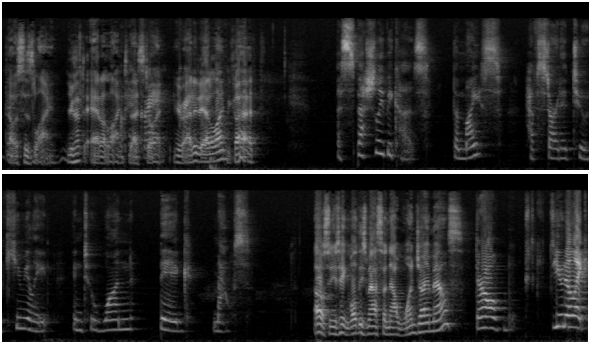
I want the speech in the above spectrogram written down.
That was his line. You have to add a line to Okay, that story. You great. ready to add a line? Go ahead. Especially because the mice have started to accumulate into one big mouse. Oh, so you're taking all these mice are now one giant mouse? They're all. Do you know like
